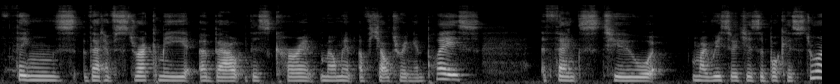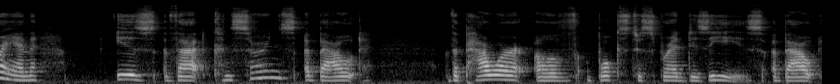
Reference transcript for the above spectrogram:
things that have struck me about this current moment of sheltering in place, thanks to my research as a book historian, is that concerns about the power of books to spread disease, about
